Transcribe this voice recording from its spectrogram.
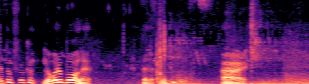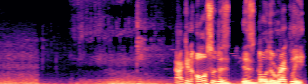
get the fucking. Yo, where the ball at? That. All right. I can also just just go directly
